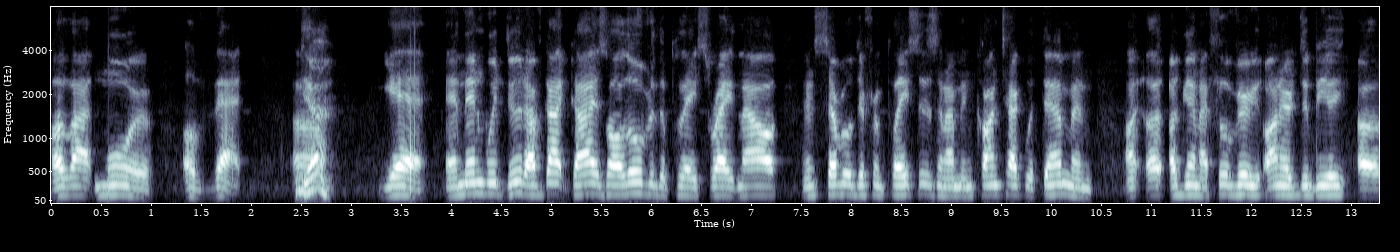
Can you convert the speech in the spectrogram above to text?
a lot more of that. Um, yeah. Yeah. And then with dude, I've got guys all over the place right now in several different places, and I'm in contact with them. And uh, again, I feel very honored to be uh,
